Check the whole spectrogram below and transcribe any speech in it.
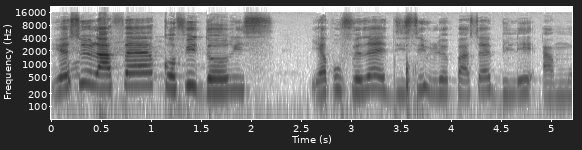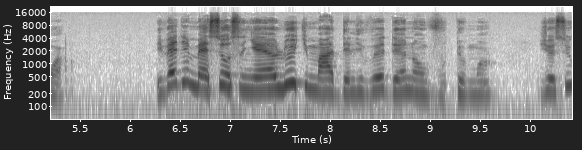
Je suis l'affaire Kofi Doris. Il a pour faire les disciples le pasteur Billy à moi. Il va dire merci au Seigneur, lui qui m'a délivré d'un envoûtement. Je suis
